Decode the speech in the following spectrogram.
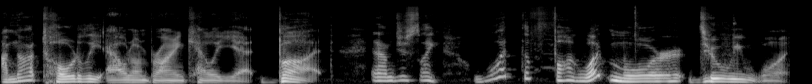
I'm not totally out on Brian Kelly yet, but, and I'm just like, what the fuck? What more do we want?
